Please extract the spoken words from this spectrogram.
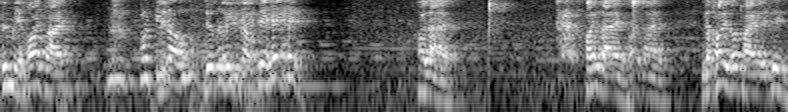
你未開晒？我知道，你要對我知道住先，開晒，開晒，開晒，你開咗晒佢先。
